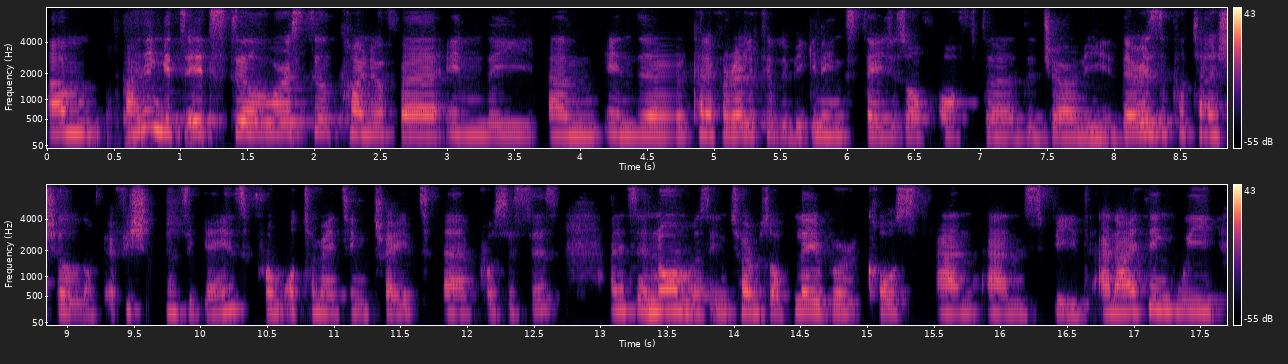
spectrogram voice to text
Um, I think it's it's still we're still kind of uh, in the um, in the kind of relatively beginning stages of, of the, the journey. There is a potential of efficiency gains from automating trade uh, processes, and it's enormous in terms of labor cost and and speed. And I think we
